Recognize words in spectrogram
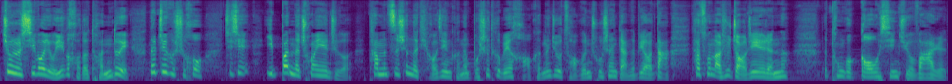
就是希望有一个好的团队。那这个时候，这些一般的创业者，他们自身的条件可能不是特别好，可能就草根出身，胆子。比较大，他从哪去找这些人呢？他通过高薪去挖人，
